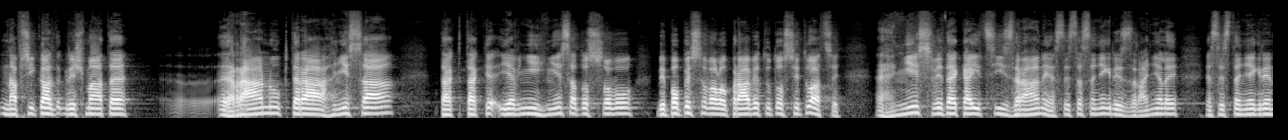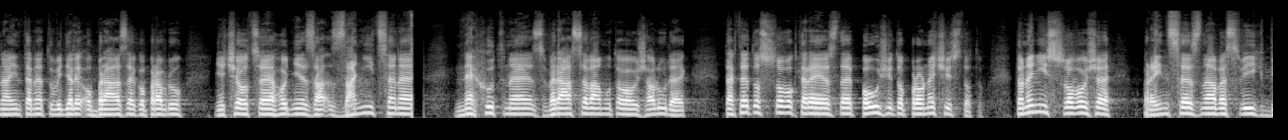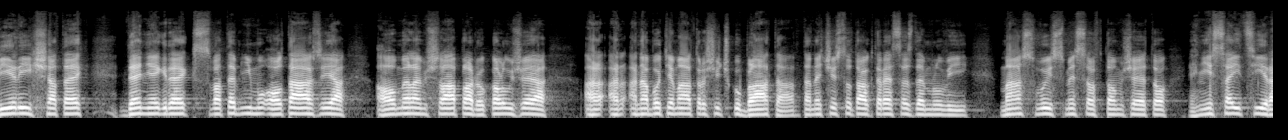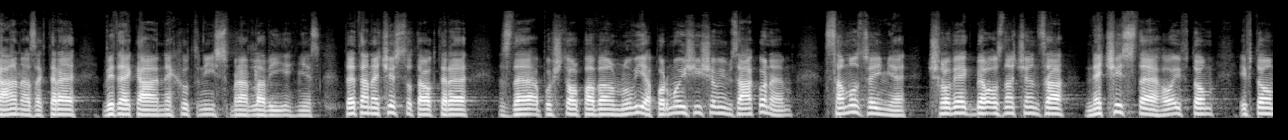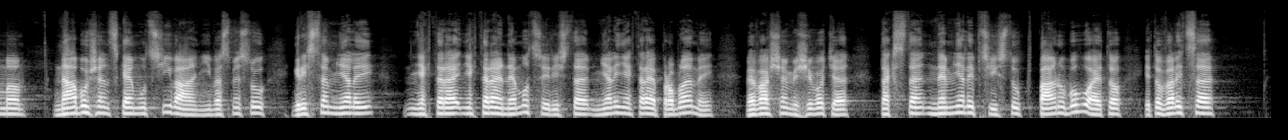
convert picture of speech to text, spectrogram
například, když máte eh, ránu, která hnisá, tak, tak je v ní hnis a to slovo by popisovalo právě tuto situaci hnis vytékající z rány. Jestli jste se někdy zranili, jestli jste někdy na internetu viděli obrázek opravdu něčeho, co je hodně za, zanícené, nechutné, zvedá se vám u toho žaludek, tak to je to slovo, které je zde použito pro nečistotu. To není slovo, že princezna ve svých bílých šatech jde někde k svatebnímu oltáři a, a omylem šlápla do kaluže a, a, a na botě má trošičku bláta. Ta nečistota, o které se zde mluví, má svůj smysl v tom, že je to hnisající rána, za které vytéká nechutný smradlavý hnis. To je ta nečistota, o které zde apoštol Pavel mluví. A pod Mojžíšovým zákonem samozřejmě člověk byl označen za nečistého i v tom, i v tom náboženském uctívání, ve smyslu, když jste měli některé, některé nemoci, když jste měli některé problémy ve vašem životě, tak jste neměli přístup k Pánu Bohu. A je to, je to velice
